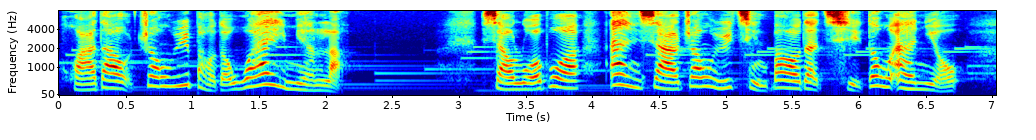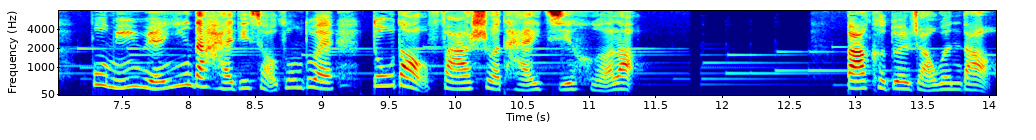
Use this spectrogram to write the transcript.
滑到章鱼堡的外面了。小萝卜按下章鱼警报的启动按钮。不明原因的海底小纵队都到发射台集合了。巴克队长问道：“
